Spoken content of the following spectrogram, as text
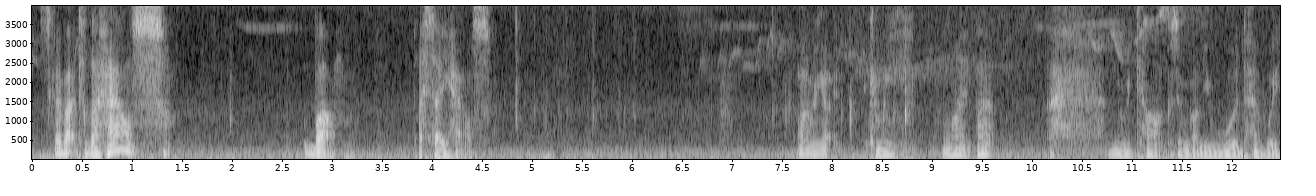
Let's go back to the house. Well, I say house. What have we got? Can we light that? No, we can't because we haven't got any wood, have we?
